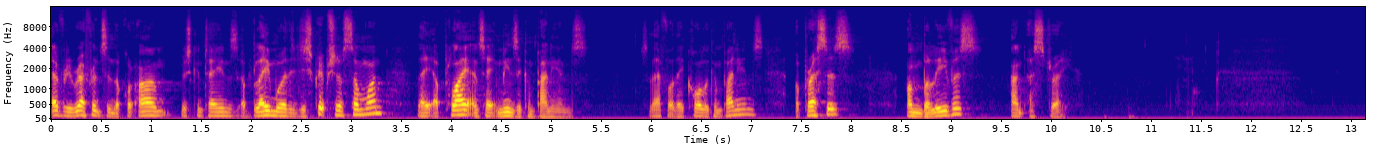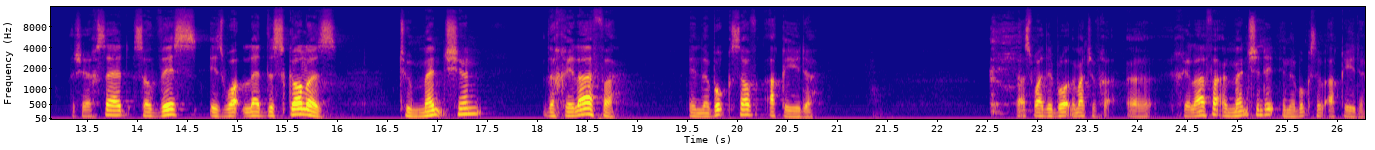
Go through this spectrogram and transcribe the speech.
every reference in the Quran which contains a blameworthy description of someone, they apply it and say it means the companions. So therefore they call the companions oppressors, unbelievers, and astray. The Shaykh said, so this is what led the scholars to mention the Khilafah in the books of Aqidah. That's why they brought the matter of uh, Khilafah and mentioned it in the books of Aqidah.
